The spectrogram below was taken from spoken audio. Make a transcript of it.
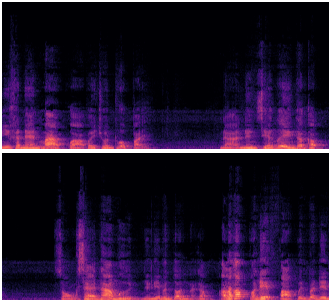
มีคะแนนมากกว่าไปชนทั่วไปนะหนึ่งเสียงตัวเองเท่ากับ สองแสนห้าหมื่นอย่างนี้เป็นต้นนะครับ เอาละครับ วันนี้ฝากเป็นประเด็น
